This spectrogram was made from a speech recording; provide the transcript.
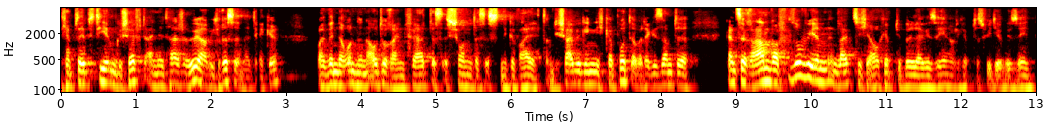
Ich habe selbst hier im Geschäft eine Etage höher, habe ich Risse in der Decke. Weil wenn da unten ein Auto reinfährt, das ist schon, das ist eine Gewalt. Und die Scheibe ging nicht kaputt, aber der gesamte ganze Rahmen war so wie in, in Leipzig auch. Ich habe die Bilder gesehen oder ich habe das Video gesehen.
